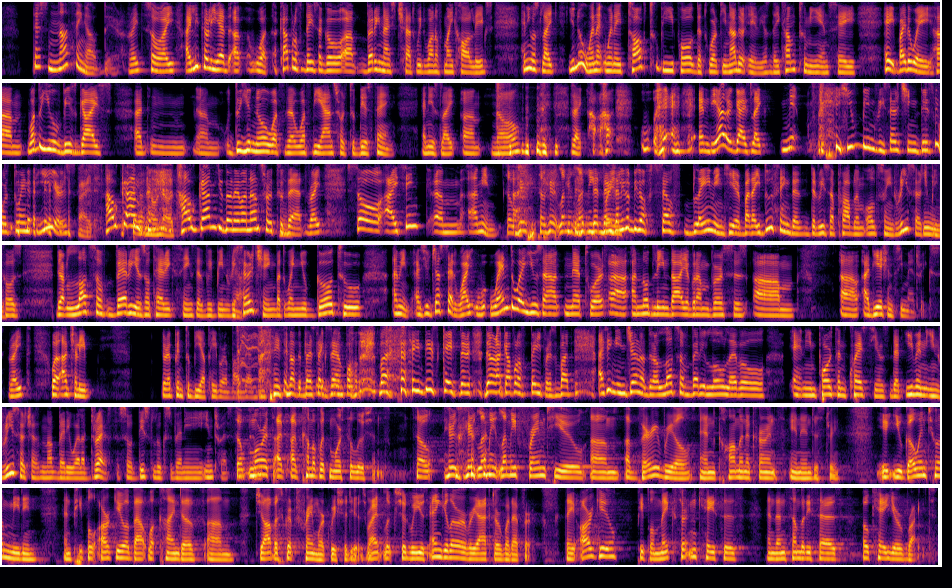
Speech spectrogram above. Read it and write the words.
there's nothing out there, right? So I, I literally had a, what a couple of days ago a very nice chat with one of my colleagues, and he was like, you know, when I when I talk to people that work in other areas, they come to me and say, hey, by the way, um, what do you these guys? Uh, mm, um, do you know what's the what's the answer to this thing? And he's like, um, no. he's like, and the other guy's like, "Me- you've been researching this for 20 years. Right. How come? No, no, how come you don't have an answer to that? Right. So I think, um, I mean, So here's so here let me let me th- there's a little bit of self blaming here, but I do think that there is a problem also in research Hmm. because there are lots of very esoteric things that we've been researching. But when you go to, I mean, as you just said, why, w- when do I use a network, uh, a node diagram versus, um, uh, adjacency matrix, right? Well, actually, there happened to be a paper about that, but it's not the best example. But in this case, there there are a couple of papers. But I think in general, there are lots of very low level and important questions that even in research are not very well addressed. So this looks very interesting. So Moritz, I've I've come up with more solutions. So here's here. let me let me frame to you um, a very real and common occurrence in industry. You, you, go into a meeting and people argue about what kind of um, JavaScript framework we should use. Right? Look, should we use Angular or React or whatever? They argue. People make certain cases, and then somebody says, "Okay, you're right."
